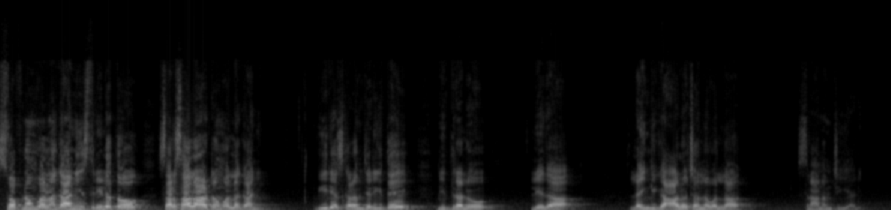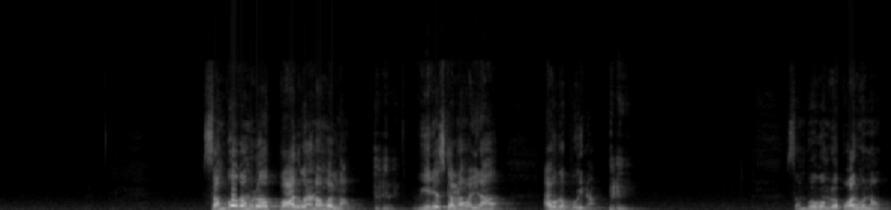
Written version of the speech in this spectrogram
స్వప్నం వలన కానీ స్త్రీలతో సరసాల ఆడటం వల్ల కానీ వీర్యస్ఖలనం జరిగితే నిద్రలో లేదా లైంగిక ఆలోచనల వల్ల స్నానం చేయాలి. సంభోగంలో పాల్గొనడం వలన వీర్యస్ఖలనం అయినా అవకపోయినా సంభోగంలో పాల్గొన్నాం.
